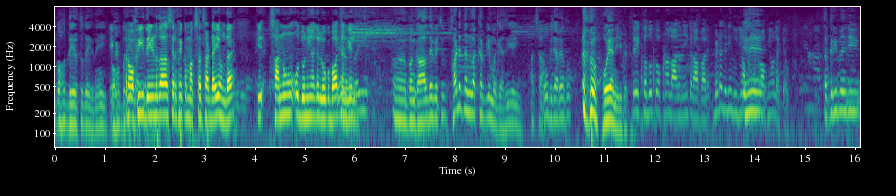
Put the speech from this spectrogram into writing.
ਬਹੁਤ ਦੇਰ ਤੋਂ ਦੇਖਦੇ ਹਾਂ ਜੀ ਬਹੁਤ ਵਧੀਆ ਟਰਾਫੀ ਦੇਣ ਦਾ ਸਿਰਫ ਇੱਕ ਮਕਸਦ ਸਾਡਾ ਇਹ ਹੁੰਦਾ ਹੈ ਕਿ ਸਾਨੂੰ ਉਹ ਦੁਨੀਆ 'ਚ ਲੋਕ ਬਹੁਤ ਚੰਗੇ ਅਹ ਬੰਗਾਲ ਦੇ ਵਿੱਚ 3.5 ਲੱਖ ਰੁਪਏ ਮੰਗਿਆ ਸੀ ਜੀ। ਅੱਛਾ। ਉਹ ਵਿਚਾਰਿਆਂ ਤੋਂ ਹੋਇਆ ਨਹੀਂ ਇਕੱਠਾ। ਤੇ ਕਦੋਂ ਤੋਂ ਆਪਣਾ ਇਲਾਜ ਨਹੀਂ ਕਰਾ ਪਾ ਰਹੇ। ਬੇਟਾ ਜਿਹੜੀਆਂ ਦੂਜੀਆਂ ਆਪਣੀਆਂ ਟਰਾਫੀਆਂ ਉਹ ਲੈ ਕੇ ਆਓ। ਤਕਰੀਬਨ ਜੀ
